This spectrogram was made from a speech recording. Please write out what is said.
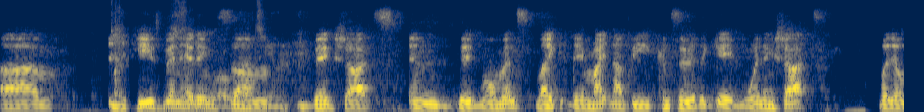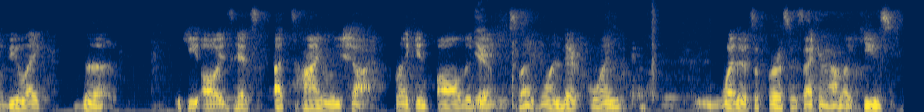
Um, he's been hitting well some big shots in big moments. Like they might not be considered the game-winning shots, but it'll be like the he always hits a timely shot, like in all the Yeah. games. Like when they're when whether it's the first or second round, like he's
